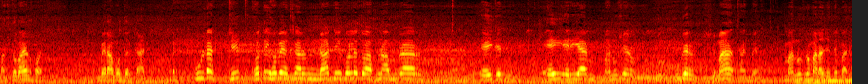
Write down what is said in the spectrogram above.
বাস্তবায়ন হয়, মেরামতের কাজ। পুলটা ঠিক হতেই হবে কারণ না ঠিক হলে তো আপনার আমরা এই যে এই এরিয়ার মানুষের দুর্ভোগের সীমা থাকবে না। মানুষও মারা যেতে পারে।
